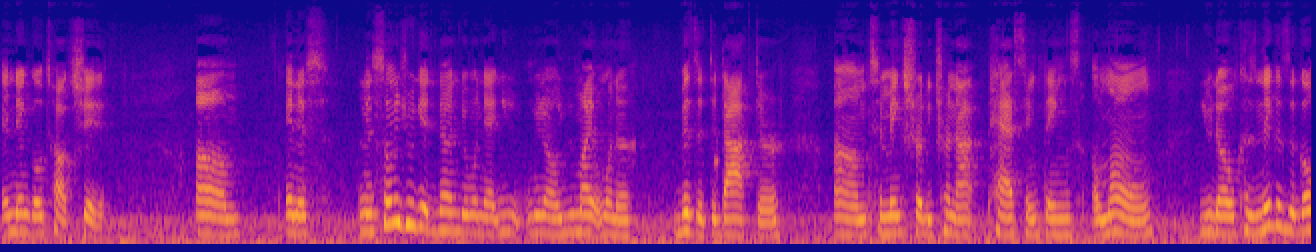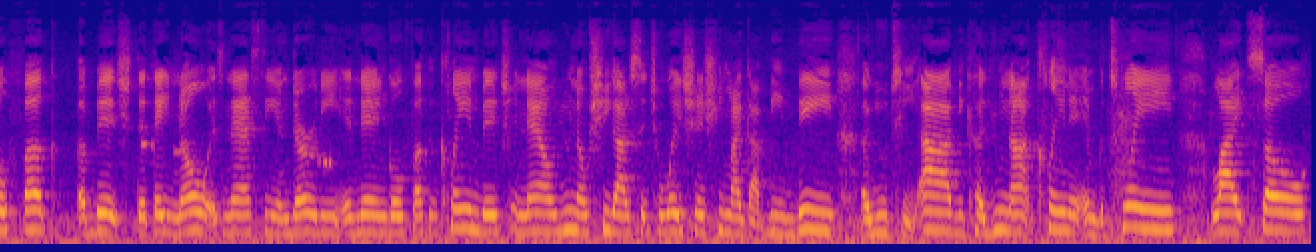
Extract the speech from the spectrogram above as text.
and then go talk shit. Um, and it's and as soon as you get done doing that, you you know you might want to visit the doctor um, to make sure that you're not passing things along. You know, because niggas will go fuck a bitch that they know is nasty and dirty and then go fucking clean bitch. And now you know she got a situation. She might got bv a uti because you not cleaning in between. Like so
